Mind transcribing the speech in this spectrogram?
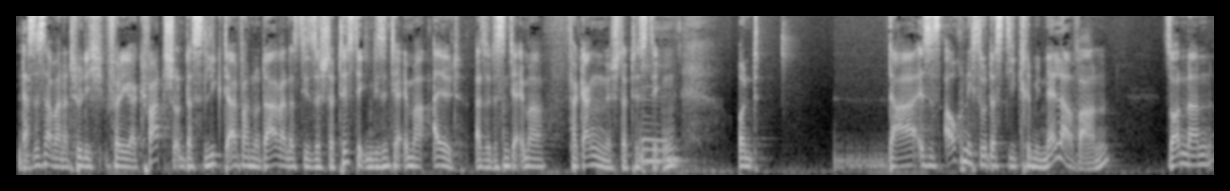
Das ist aber natürlich völliger Quatsch und das liegt einfach nur daran, dass diese Statistiken, die sind ja immer alt, also das sind ja immer vergangene Statistiken mhm. und da ist es auch nicht so, dass die krimineller waren, sondern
